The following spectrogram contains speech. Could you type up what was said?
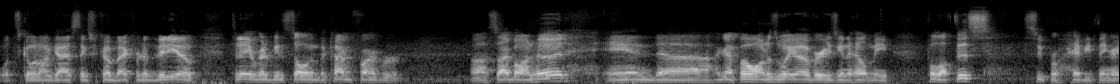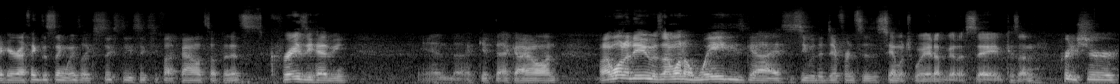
What's going on guys? Thanks for coming back for another video. Today we're going to be installing the carbon fiber uh, Seibon hood and uh, I got Bo on his way over. He's going to help me pull off this super heavy thing right here. I think this thing weighs like 60, 65 pounds something. It's crazy heavy and uh, get that guy on. What I want to do is I want to weigh these guys to see what the difference is, see how much weight I'm going to save because I'm pretty sure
